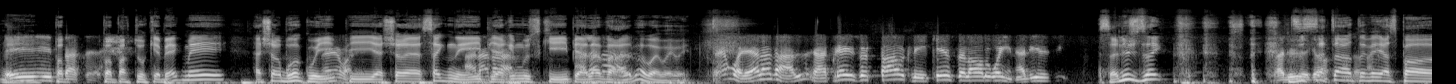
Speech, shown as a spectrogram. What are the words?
Et pas, partout au Québec, mais à Sherbrooke, oui, Ben ouais. puis à, Saguenay, À puis à. Rimouski, puis à, À Laval. Laval. Ben ouais, ouais, ouais. Ben ouais, à Laval. Après les autres Pâques, les caisses de l'Halloween. Allez-y. Salut, José. Salut, les gars. 17h TV à Sport.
